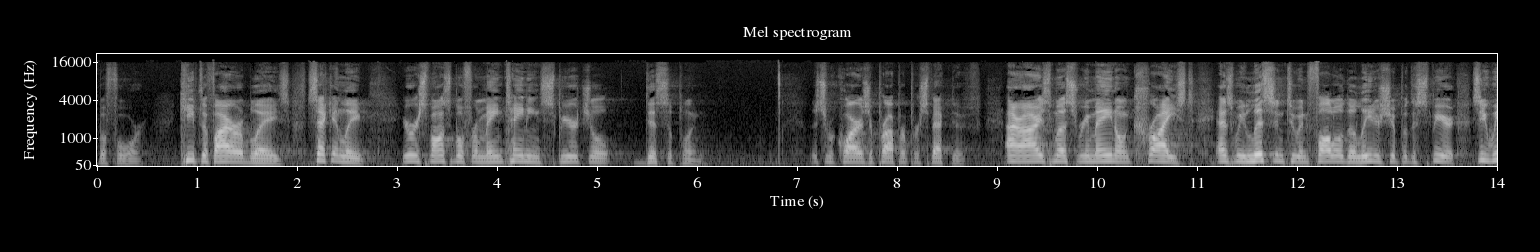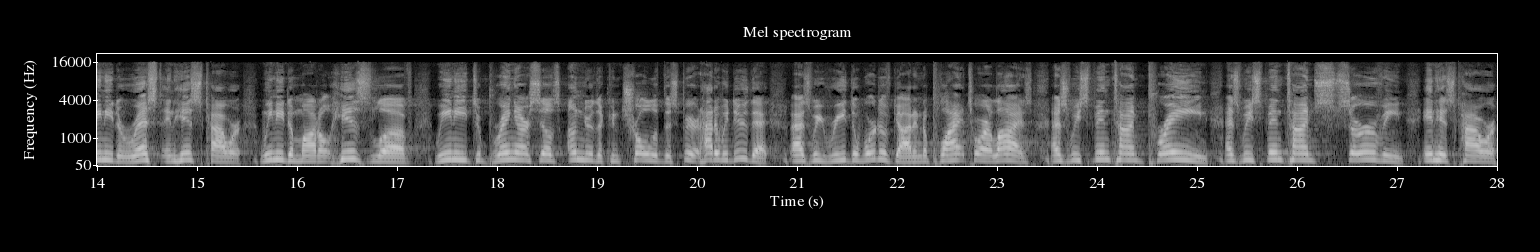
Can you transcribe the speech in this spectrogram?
before. Keep the fire ablaze. Secondly, you're responsible for maintaining spiritual discipline. This requires a proper perspective. Our eyes must remain on Christ as we listen to and follow the leadership of the Spirit. See, we need to rest in His power. We need to model His love. We need to bring ourselves under the control of the Spirit. How do we do that? As we read the Word of God and apply it to our lives, as we spend time praying, as we spend time serving in His power,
